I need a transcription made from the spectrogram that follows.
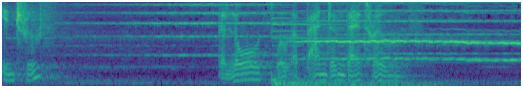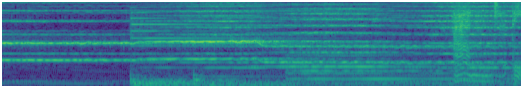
in truth, the lords will abandon their thrones. And the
